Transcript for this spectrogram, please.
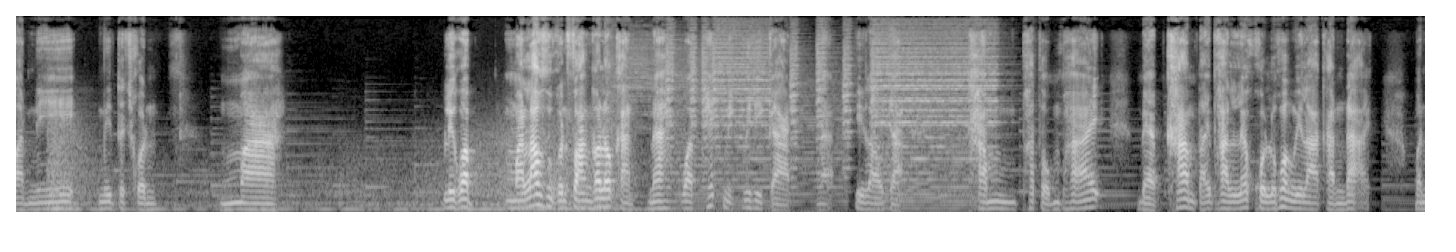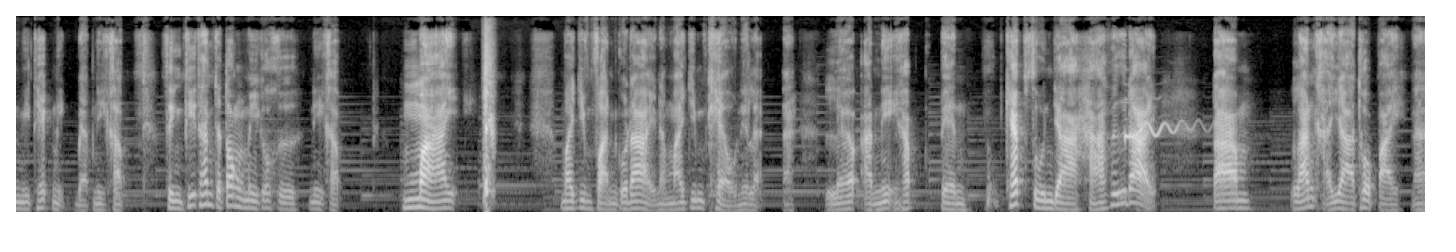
วันนี้มิตรชนมา เรียกว่า มาเล่าสู่กันฟังก็แล้วกันนะว่าเทคนิควิธีการนะที่เราจะทำผสมพ้ายแบบข้ามสายพันธุ์แล้วคนละห่วงเวลากันได้ มันมีเทคนิคแบบนี้ครับ สิ่งที่ท่านจะต้องมีก็คือนี่ครับ ไม้ไม้จิ้มฟันก็ได้นะไม้จิ้มแขวนี่แหละนะแล้วอันนี้ครับเป็นแคปซูลยาหาซื้อได้ ตามร้านขายยาทั่วไปนะ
